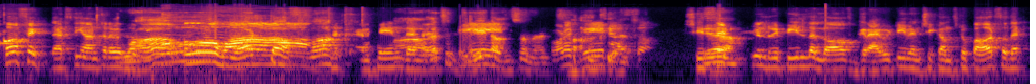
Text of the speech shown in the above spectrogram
Perfect. That's the answer. I was looking Wow. Oh, wow. What the fuck? That campaign Wow, that that's a great Great. answer, man. What a great Okay. answer. She Yeah. said she will repeal the law of gravity when she comes to power so that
